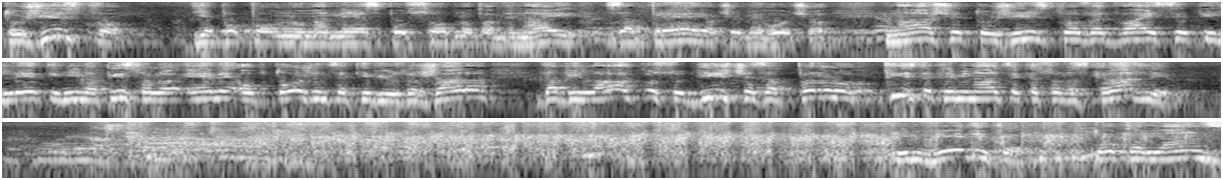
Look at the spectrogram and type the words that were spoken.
Tožilstvo je popolnoma nesposobno, pa me naj zaprejo, če me hočejo. Naše tožilstvo v 20 letih ni napisalo ene obtožnice, ki bi vzdržala, da bi lahko sodišče zaprlo tiste kriminalce, ki so nas kradli. In vedite, to, kar Janez,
